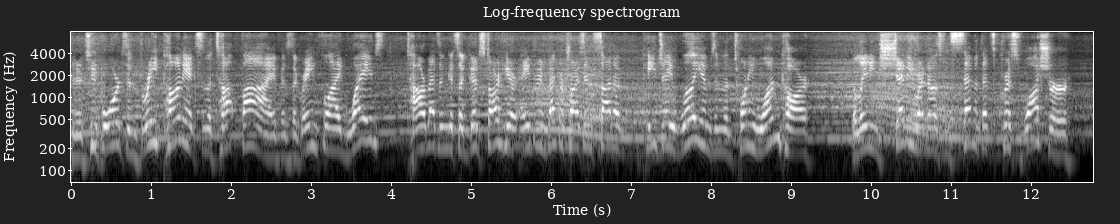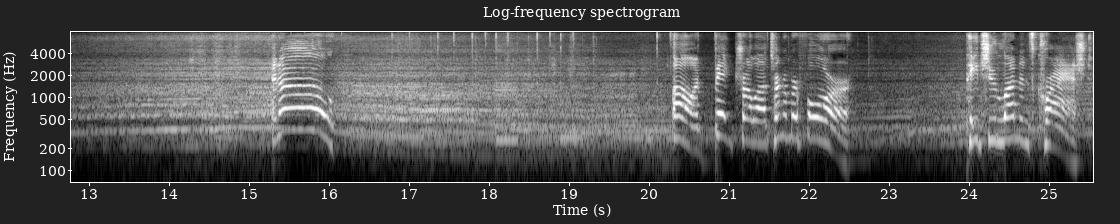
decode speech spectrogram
and two Fords and three Pontiacs in the top five as the green flag waves. Tyler Batson gets a good start here. Adrian Becker tries inside of PJ Williams in the 21 car. The leading Chevy right now is in seventh. That's Chris Washer. Big trouble. Turn number four. Pichu London's crashed.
